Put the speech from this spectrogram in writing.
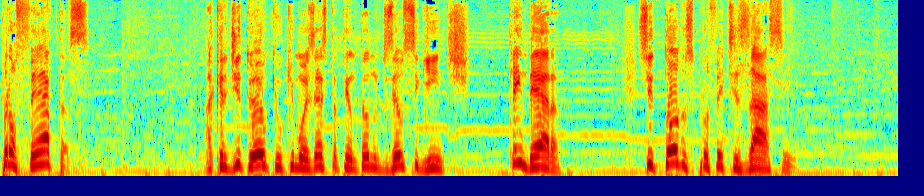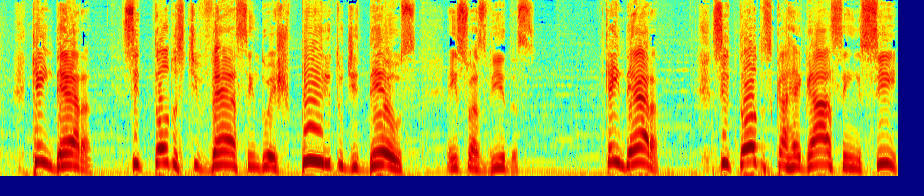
profetas. Acredito eu que o que Moisés está tentando dizer é o seguinte: quem dera se todos profetizassem, quem dera se todos tivessem do Espírito de Deus em suas vidas, quem dera se todos carregassem em si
